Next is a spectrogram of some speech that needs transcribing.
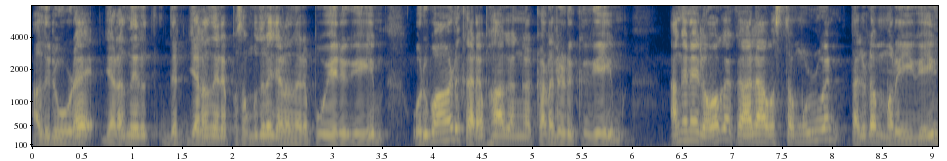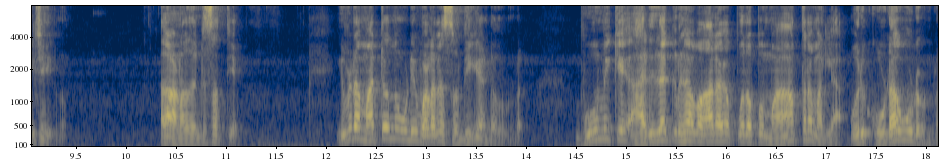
അതിലൂടെ ജലനിര ജലനിരപ്പ് സമുദ്ര ജലനിരപ്പ് ഉയരുകയും ഒരുപാട് കരഭാഗങ്ങൾ കടലെടുക്കുകയും അങ്ങനെ ലോക കാലാവസ്ഥ മുഴുവൻ തകിടം മറിയുകയും ചെയ്യുന്നു. അതാണ് അതിന്റെ സത്യം. ഇവിടെ മറ്റൊന്നുകൂടി വളരെ ശ്രദ്ധിക്കേണ്ടതുണ്ട്. ഭൂമിക്ക് ഹരിതഗൃഹ വാതകപ്പുറപ്പ് മാത്രമല്ല ഒരു കുട കൂടുണ്ട്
